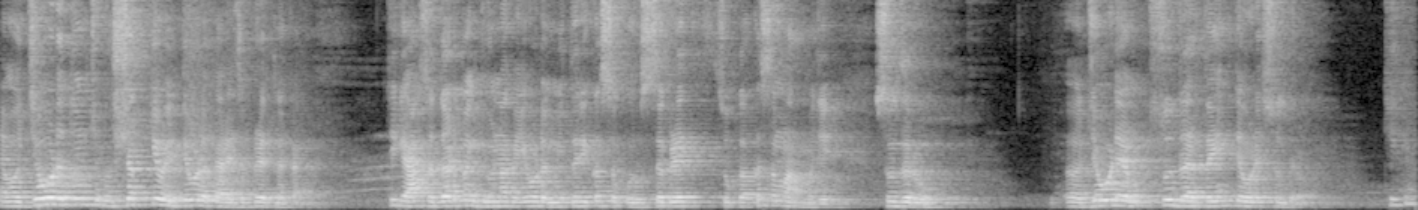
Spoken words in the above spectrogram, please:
त्यामुळे जेवढं तुमच्याकडून शक्य होईल तेवढं करायचा प्रयत्न करा. ठीक आहे असं दडपण घेऊ नका एवढं मी तरी कसं करू? सगळे चुका कसं मा म्हणजे सुधरू? जेवढे सुधारता येईल तेवढे सुधारू ठीक आहे?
